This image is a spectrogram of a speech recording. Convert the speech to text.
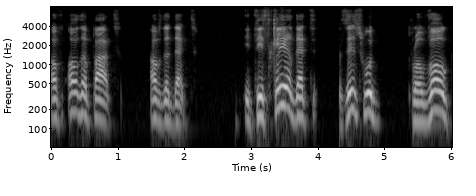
of other part of the debt. It is clear that this would provoke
